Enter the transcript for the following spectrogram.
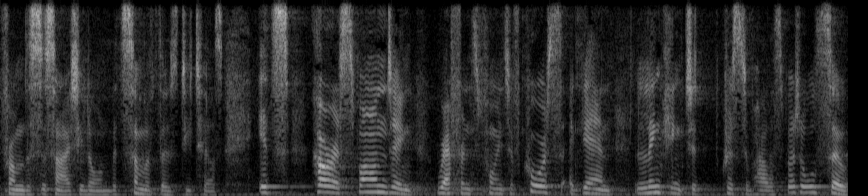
from the Society Lawn with some of those details. Its corresponding reference point, of course, again, linking to Crystal Palace, but also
